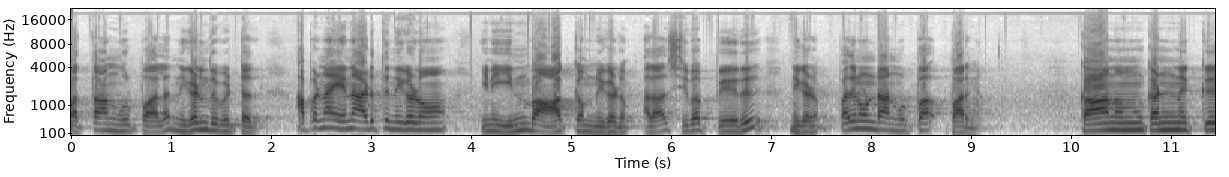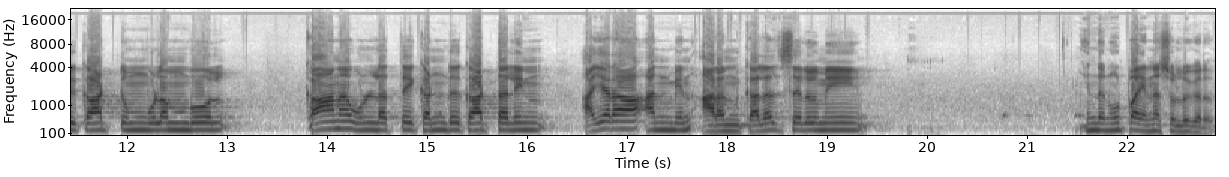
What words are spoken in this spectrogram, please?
பத்தாம் நூற்பால நிகழ்ந்து விட்டது. அப்படின்னா என்ன அடுத்து நிகழும்? இனி இன்ப ஆக்கம் நிகழும். அதாவது சிவப்பேறு நிகழும். பதினொன்றாம் நூற்பா பாருங்கள் காணும் கண்ணுக்கு காட்டும் உளம்போல் காண உள்ளத்தை கண்டு காட்டலின் அயரா அன்பின் அரண் கலல் செலுமே. இந்த நூற்பா என்ன சொல்லுகிறது?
